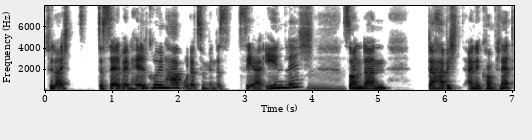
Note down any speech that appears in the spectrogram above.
vielleicht dasselbe in hellgrün habe oder zumindest sehr ähnlich, mhm. sondern da habe ich eine komplett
